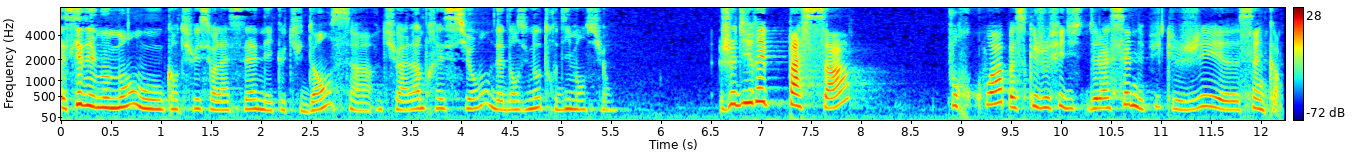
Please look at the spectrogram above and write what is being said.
Est-ce qu'il y a des moments où, quand tu es sur la scène et que tu danses, tu as l'impression d'être dans une autre dimension? Je dirais pas ça. Pourquoi? Parce que je fais de la scène depuis que j'ai 5 euh, ans.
